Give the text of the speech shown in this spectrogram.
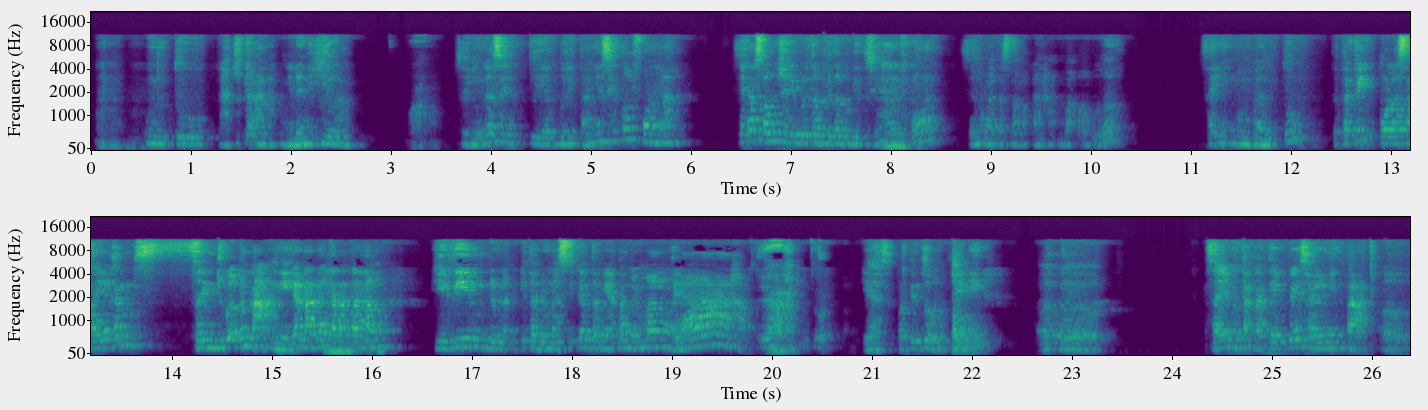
Mhm. untuk kaki ke anaknya dan hilang Wow. sehingga saya lihat beritanya saya telepon lah saya kan selalu cari berita-berita begitu saya Hmm. telepon saya mengatasnamakan hamba Allah saya ingin membantu tetapi pola saya kan sering juga kena nih kan ada Hmm. Kirim dona- kita donasikan ternyata memang ya. Ya, betul. ya seperti itu. Jadi eh, saya minta KTP saya minta eh,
